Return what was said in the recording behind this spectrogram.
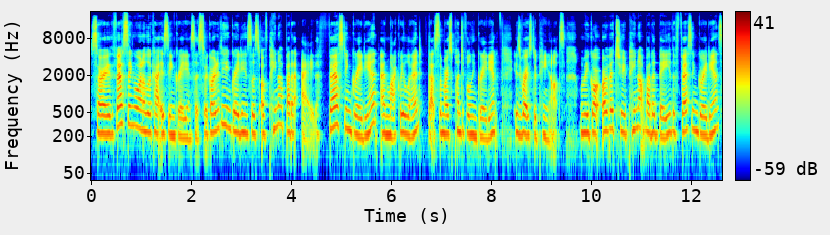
So, the first thing we want to look at is the ingredients list. So, go to the ingredients list of peanut butter A. The first ingredient, and like we learned, that's the most plentiful ingredient, is roasted peanuts. When we go over to peanut butter B, the first ingredient,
